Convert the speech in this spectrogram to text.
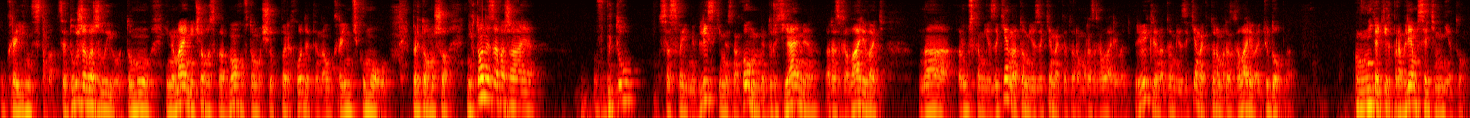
українства. Це дуже важливо, тому і немає нічого складного в тому, щоб переходити на українську мову. При тому, що ніхто не заважає в быту со своими близкими, знакомыми, друзьями разговаривать на русском языке, на том языке, на котором разговаривать привыкли, на том языке, на котором разговаривать удобно. Никаких проблем з этим нету.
